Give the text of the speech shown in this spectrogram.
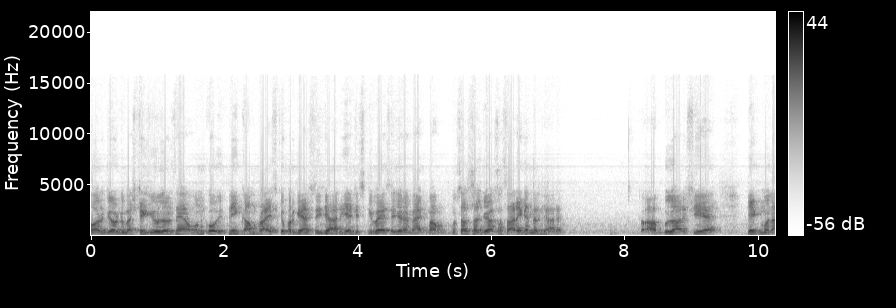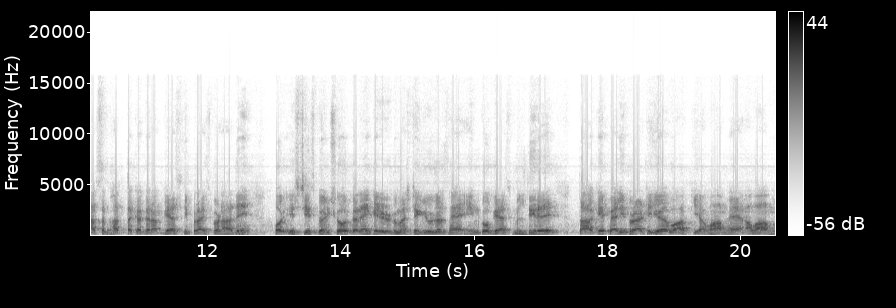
और जो डोमेस्टिक यूज़र्स हैं, उनको इतनी कम प्राइस के ऊपर गैस दी जा रही है, जिसकी वजह से जो है महकमा मुसलसल जो है खसारे के अंदर जा रहे हैं। तो अब गुजारिश ये है कि एक मुनासिब हद तक अगर आप गैस की प्राइस बढ़ा दें, और इस चीज़ को इंश्योर करें कि जो डोमेस्टिक यूज़र्स हैं, इनको गैस मिलती रहे ताकि पहली प्रायोरिटी जो है वो आपकी आवाम है। आवाम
